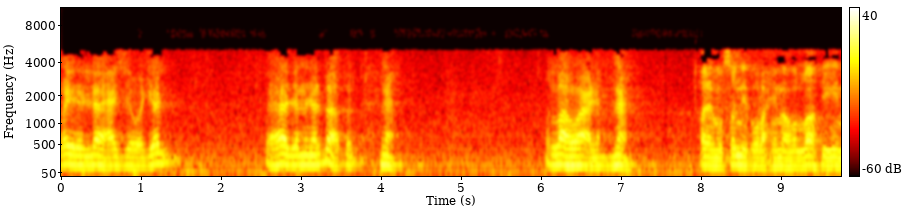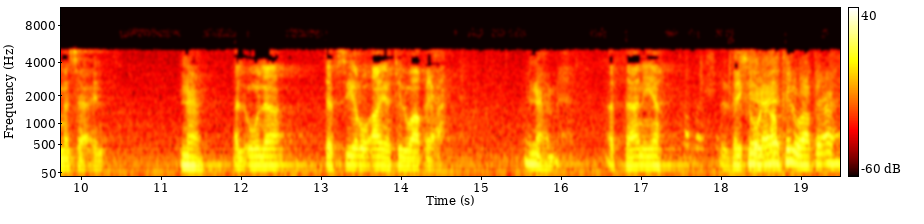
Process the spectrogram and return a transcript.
غير الله عز وجل فهذا من الباطل. نعم. والله أعلم. نعم. قال المصنف رحمه الله فيه مسائل. نعم. الأولى تفسير آية الواقعة. نعم. الثانية ذكر آية الواقعة.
